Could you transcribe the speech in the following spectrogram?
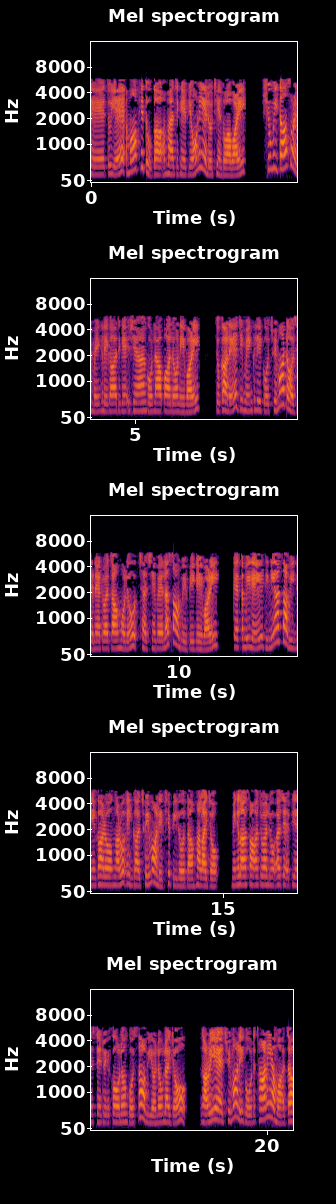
လည်းသူ့ရဲ့အမဖြစ်သူကအမှန်တကယ်ပြောနေရလို့ထင်သွားပါတယ်ရှူမီသားဆိုတဲ့မိန်းကလေးကတကယ်အရန်ကိုလှပလွန်နေပါတယ် သူကလည်းဒီမိန်းကလေးကိုချွေမတော်ခြင်းတဲ့အတွက်ကြောင့်မို့လို့ချက်ချင်းပဲလက်ဆောင်တွေပေးခဲ့ပါတယ်ကဲသမီးလေးဒီနေ့ကစပြီးနေကတော့ငါတို့အိမ်ကချွေးမလေးဖြစ်ပြီလို့သာမှတ်လိုက်တော့မင်္ဂလာဆောင်အတွက်လိုအပ်တဲ့အပြင်ဆင်တွေအကုန်လုံးကိုစပြီးတော့လုပ်လိုက်တော့ငါတို့ရဲ့ချွေးမလေးကိုတခြားနေရာမှာအကြာ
